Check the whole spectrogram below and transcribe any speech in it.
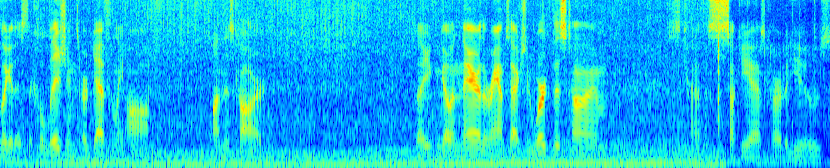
Look at this. The collisions are definitely off on this car. So you can go in there. The ramps actually work this time. It's kind of a sucky ass car to use.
